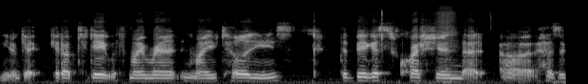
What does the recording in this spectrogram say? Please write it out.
you know, get, get up to date with my rent and my utilities the biggest question that uh, has a,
